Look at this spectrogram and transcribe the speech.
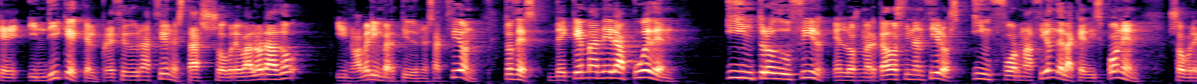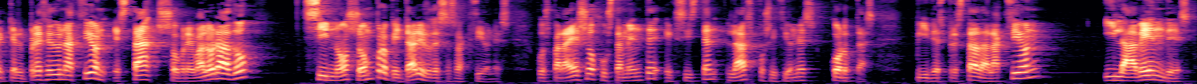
que indique que el precio de una acción está sobrevalorado y no haber invertido en esa acción. Entonces, ¿de qué manera pueden introducir en los mercados financieros información de la que disponen sobre que el precio de una acción está sobrevalorado si no son propietarios de esas acciones? Pues para eso justamente existen las posiciones cortas. Pides prestada la acción y la vendes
